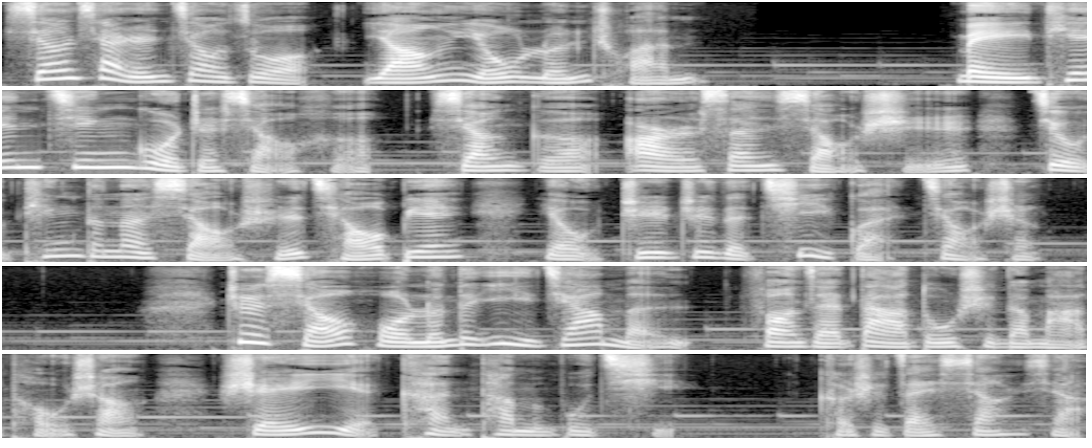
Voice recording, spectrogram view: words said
乡下人叫做洋油轮船。每天经过这小河，相隔二三小时，就听得那小石桥边有吱吱的气管叫声。这小火轮的一家门。放在大都市的码头上，谁也看他们不起；可是，在乡下，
